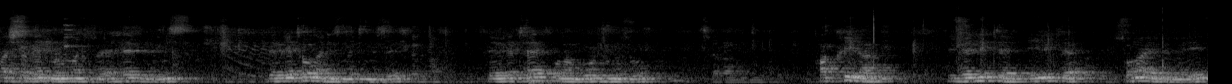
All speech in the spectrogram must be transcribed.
başta olmak üzere her birimiz devlete olan hizmetimizi, devlete olan borcumuzu hakkıyla, güzellikle, iyilikle sona erdirmeyi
